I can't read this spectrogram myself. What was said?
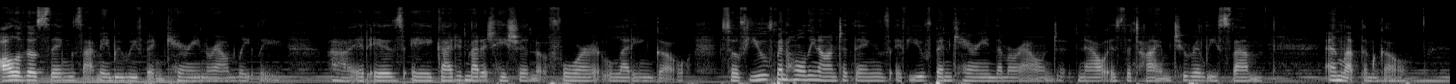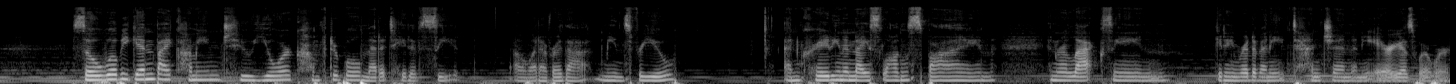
all of those things that maybe we've been carrying around lately. Uh, it is a guided meditation for letting go. So, if you've been holding on to things, if you've been carrying them around, now is the time to release them and let them go. So we'll begin by coming to your comfortable meditative seat, uh, whatever that means for you, and creating a nice long spine and relaxing, getting rid of any tension, any areas where we're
